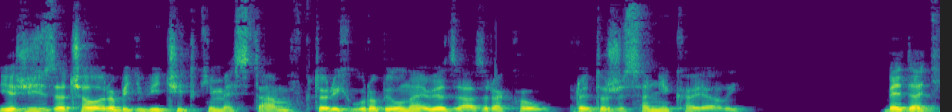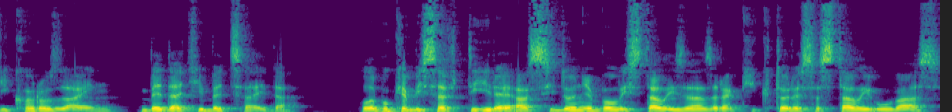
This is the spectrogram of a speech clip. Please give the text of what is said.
Ježiš začal robiť výčitky mestám, v ktorých urobil najviac zázrakov, pretože sa nekajali. Beda ti Korozajn, beda ti Becajda, lebo keby sa v Týre a Sidone boli stali zázraky, ktoré sa stali u vás,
